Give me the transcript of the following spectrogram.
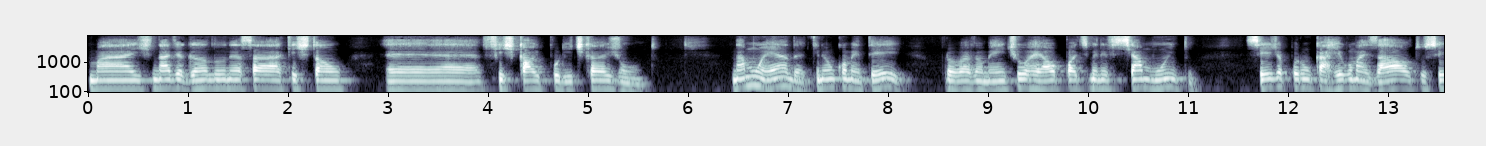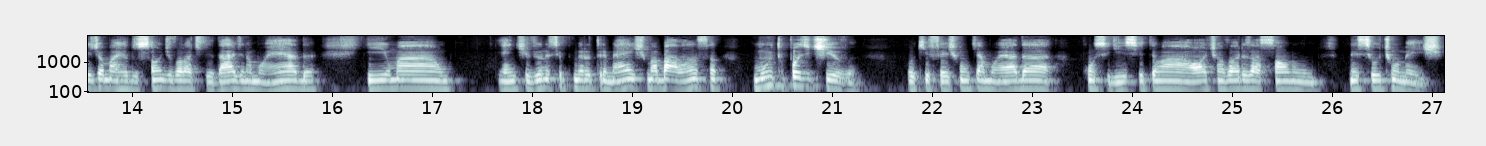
mas navegando nessa questão é, fiscal e política junto. Na moeda, que não comentei, provavelmente o real pode se beneficiar muito seja por um carrego mais alto, seja uma redução de volatilidade na moeda e uma a gente viu nesse primeiro trimestre uma balança muito positiva, o que fez com que a moeda conseguisse ter uma ótima valorização nesse último mês.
